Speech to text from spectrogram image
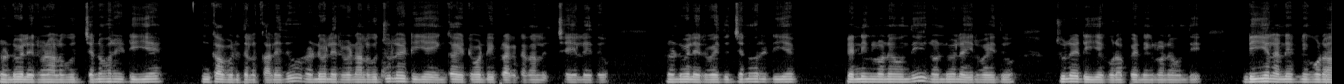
రెండు వేల ఇరవై నాలుగు జనవరి డిఏ ఇంకా విడుదల కాలేదు. రెండు వేల ఇరవై నాలుగు జూలై డిఏ ఇంకా ఎటువంటి ప్రకటనలు చేయలేదు. రెండు వేల ఇరవై ఐదు జనవరి డిఏ పెండింగ్లోనే ఉంది. రెండు వేల ఇరవై ఐదు జూలై డిఏ కూడా పెండింగ్లోనే ఉంది. డిఏలన్నింటినీ కూడా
